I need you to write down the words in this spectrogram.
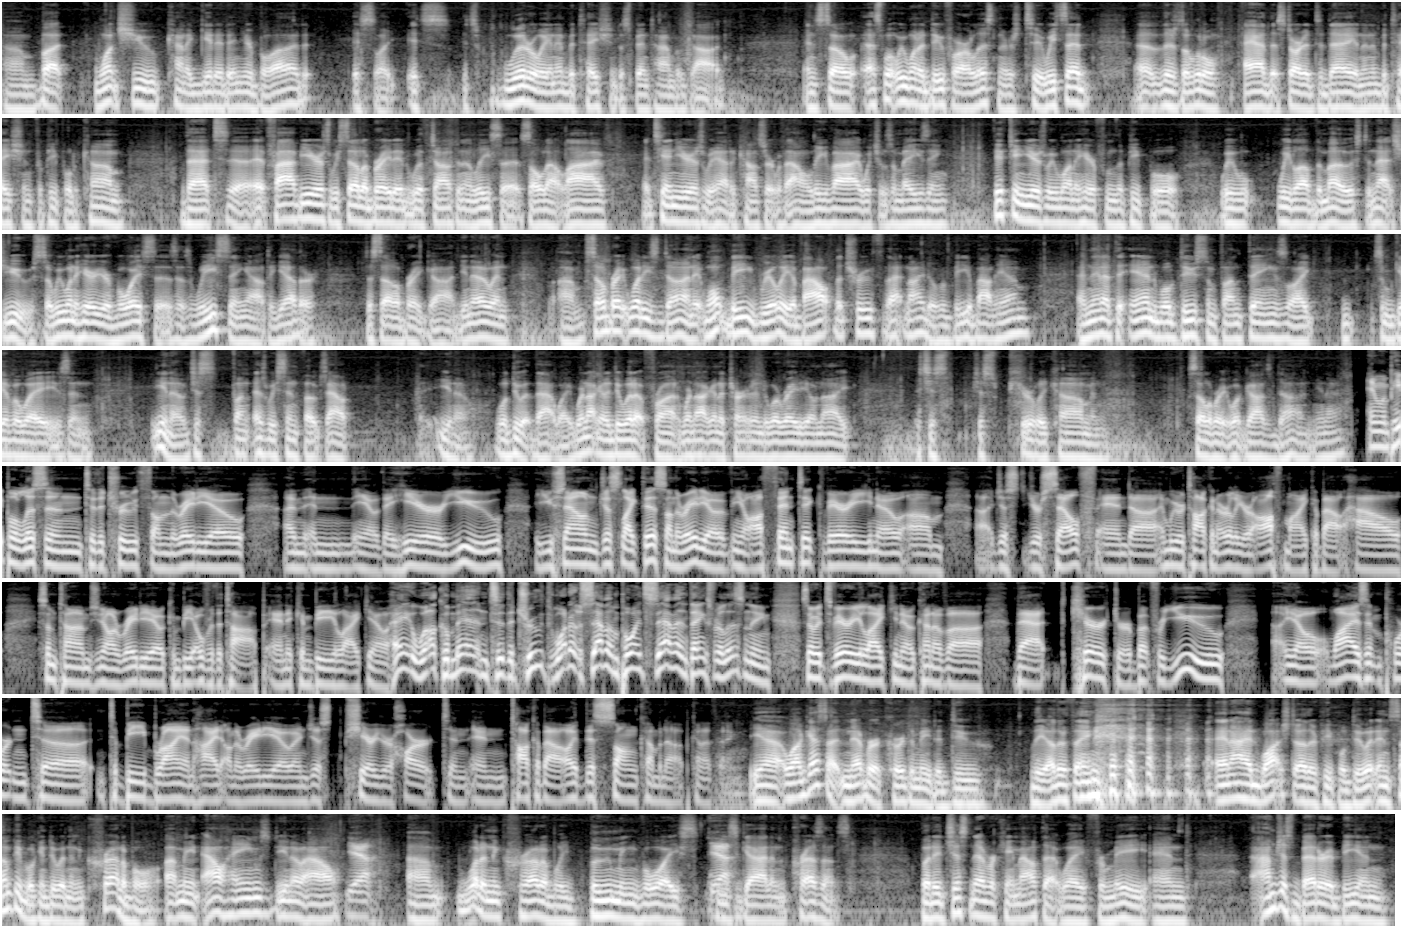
um, but once you kind of get it in your blood it's like it's it's literally an invitation to spend time with God. And so that's what we want to do for our listeners too. We said uh, there's a little ad that started today and an invitation for people to come. That uh, at five years we celebrated with Jonathan and Lisa at Sold Out Live. At 10 years we had a concert with Alan Levi, which was amazing. 15 years we want to hear from the people we we love the most, and that's you. So we want to hear your voices as we sing out together to celebrate God. You know, and um, celebrate what he's done. It won't be really about the truth that night, it will be about him. And then at the end, we'll do some fun things like some giveaways and, you know, just fun as we send folks out, you know, we'll do it that way. We're not going to do it up front. We're not going to turn it into a radio night. It's just, just purely come and celebrate what God's done. You know. And when people listen to the truth on the radio, and, and you know they hear you, you sound just like this on the radio. You know, authentic, very you know, um, uh, just yourself. And uh, and we were talking earlier off mic about how sometimes you know on radio it can be over the top, and it can be like you know, hey, welcome in to the Truth 107.7. Thanks for listening. So it's very like you know, kind of uh, that character. But for you you know, why is it important to to be Brian Hite on the radio and just share your heart and, and talk about oh, this song coming up, kind of thing? Yeah, well, I guess it never occurred to me to do the other thing, and I had watched other people do it, and some people can do it incredible. I mean, Al Haynes, do you know Al? Yeah. Um, what an incredibly booming voice yeah. he's got and presence, but it just never came out that way for me, and I'm just better at being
